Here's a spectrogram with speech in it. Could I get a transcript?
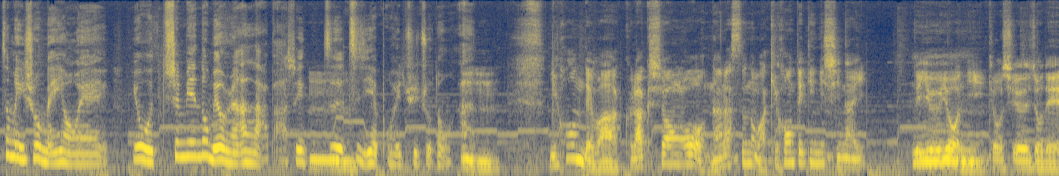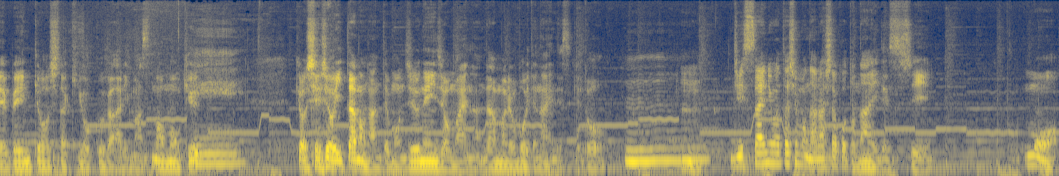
这么一说没有哎，因为我身边都没有人按喇叭，所以自、嗯自己也不会去主动うん按。うん日本ではクラクションを鳴らすのは基本的にしないっていうように教習所で勉強した記憶があります。まあもうきゅ诶，教習所行ったのなんてもう10年以上前なんであんまり覚えてないんですけど、嗯うん。実際に私も鳴らしたことないですしも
